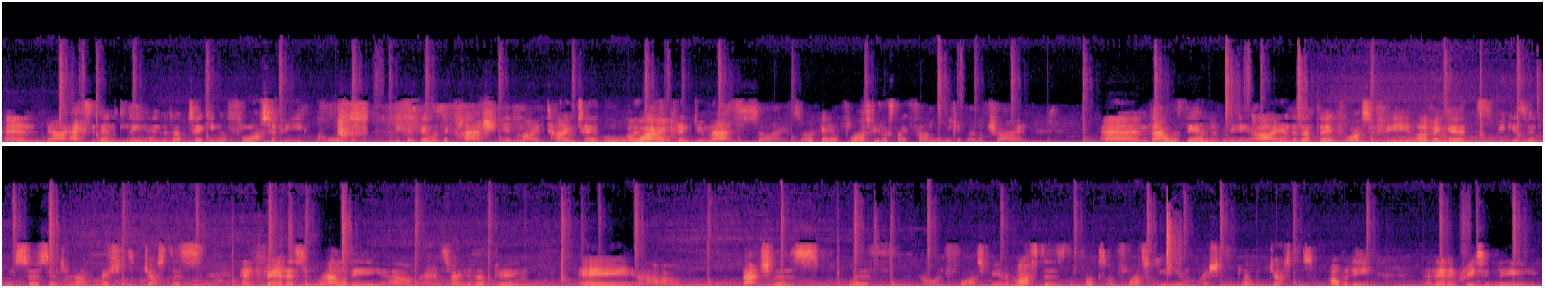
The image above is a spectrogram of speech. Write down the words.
And I accidentally ended up taking a philosophy course because there was a clash in my timetable. Oh, and wow. I couldn't do maths, so I said, okay, philosophy looks like fun. Let me give that a try and that was the end of me. I ended up doing philosophy, loving it because it was so centered around questions of justice and fairness and morality. Um, and so I ended up doing a um, bachelor's with on philosophy and a master's that focus on philosophy, on questions of global justice and poverty, and then increasingly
